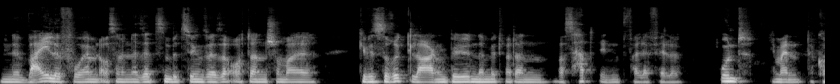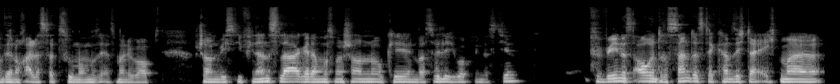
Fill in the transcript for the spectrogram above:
eine Weile vorher mit auseinandersetzen, beziehungsweise auch dann schon mal gewisse Rücklagen bilden, damit man dann was hat im Fall der Fälle. Und ich meine, da kommt ja noch alles dazu. Man muss erstmal überhaupt schauen, wie ist die Finanzlage. Da muss man schauen, okay, in was will ich überhaupt investieren. Für wen es auch interessant ist, der kann sich da echt mal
